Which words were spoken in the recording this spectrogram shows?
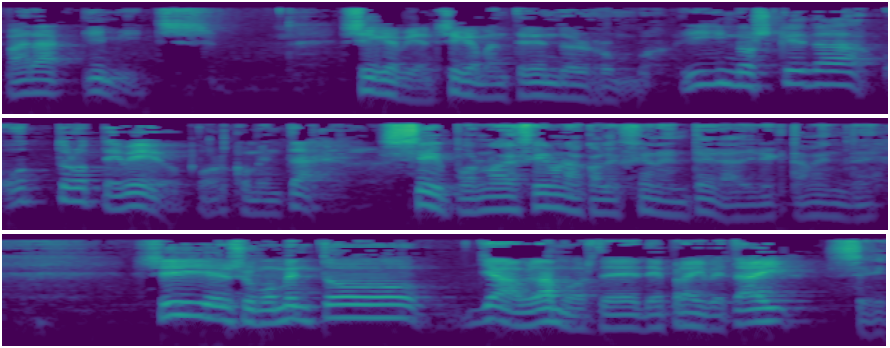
para Image. Sigue bien, sigue manteniendo el rumbo. Y nos queda otro tebeo por comentar. Sí, por no decir una colección entera directamente. Sí, en su momento ya hablamos de, de Private Eye. Sí.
